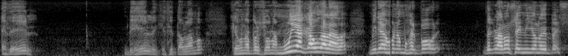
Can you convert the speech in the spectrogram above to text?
es de él. De él, el que se está hablando, que es una persona muy acaudalada. Mire, es una mujer pobre. Declaró 6 millones de pesos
